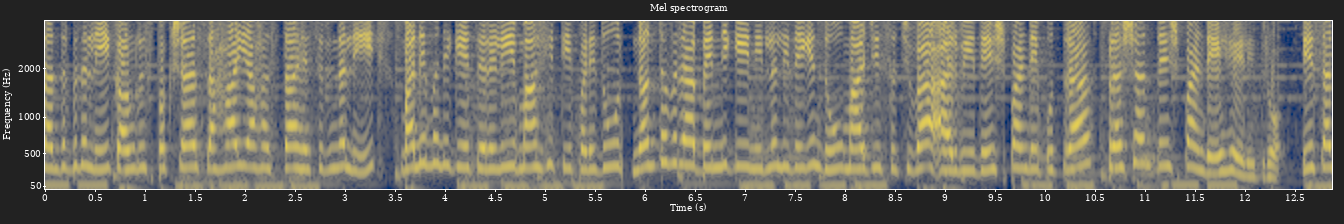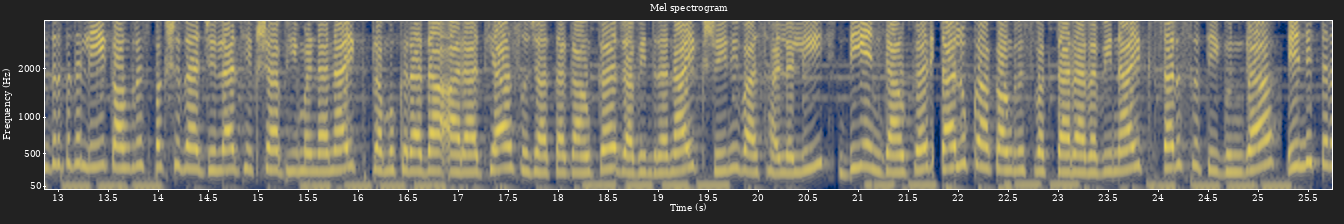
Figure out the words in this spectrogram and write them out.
ಸಂದರ್ಭದಲ್ಲಿ ಕಾಂಗ್ರೆಸ್ ಪಕ್ಷ ಸಹಾಯ ಹಸ್ತ ಹೆಸರಿನಲ್ಲಿ ಮನೆ ಮನೆಗೆ ತೆರಳಿ ಮಾಹಿತಿ ಪಡೆದು ನೊಂದವರ ಬೆನ್ನಿಗೆ ನಿಲ್ಲಲಿದೆ ಎಂದು ಮಾಜಿ ಸಚಿವ ಆರ್ ವಿ ದೇಶಪಾಂಡೆ ಪುತ್ರ ಪ್ರಶಾಂತ್ ದೇಶಪಾಂಡೆ ಹೇಳಿದ್ರು. ಈ ಸಂದರ್ಭದಲ್ಲಿ ಕಾಂಗ್ರೆಸ್ ಪಕ್ಷದ ಜಿಲ್ಲಾಧ್ಯಕ್ಷ ಭೀಮಣ್ಣ ನಾಯ್ಕ್, ಪ್ರಮುಖರಾದ ಆರಾಧ್ಯ, ಸುಜಾತ ಗಾಂವ್ಕರ್, ರವೀಂದ್ರ ನಾಯ್ಕ್, ಶ್ರೀನಿವಾಸ್ ಹಳ್ಳಳ್ಳಿ, ಡಿಎನ್ ಗಾಂವ್ಕರ್, ತಾಲೂಕಾ ಕಾಂಗ್ರೆಸ್ ವಕ್ತಾರ ರವಿ ನಾಯ್ಕ್, ಸರಸ್ವತಿ ಗುನ್ಗಾ ಇನ್ನಿತರ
